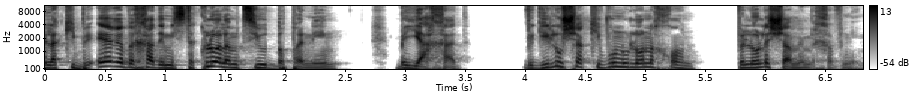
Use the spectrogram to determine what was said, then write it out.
אלא כי בערב אחד הם הסתכלו על המציאות בפנים, ביחד, וגילו שהכיוון הוא לא נכון, ולא לשם הם מכוונים.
